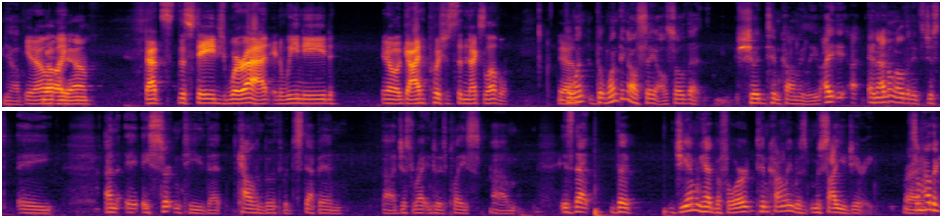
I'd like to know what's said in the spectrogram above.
Yeah, you know, Well, like yeah. that's the stage we're at, and we need, you know, a guy to push us to the next level. Yeah. The one the one thing I'll say also that should Tim Connelly leave, I, I and I don't know that it's just a an a, a certainty that Calvin Booth would step in uh, just right into his place. Um, is that the GM we had before Tim Connelly was Masai Ujiri. Right. Somehow the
